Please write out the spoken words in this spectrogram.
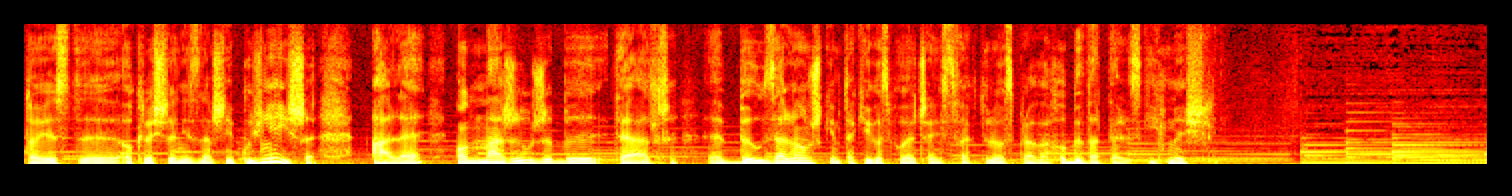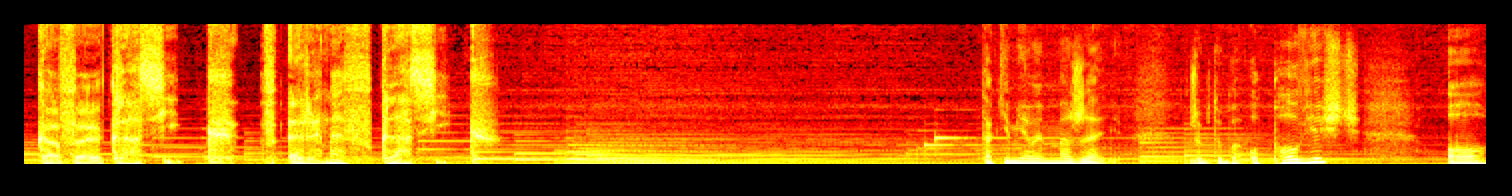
To jest e, określenie znacznie późniejsze, ale on marzył, żeby teatr e, był zalążkiem takiego społeczeństwa, które o sprawach obywatelskich myśli. Kafe Klasik w RMF Klasik. Takie miałem marzenie, żeby to była opowieść o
